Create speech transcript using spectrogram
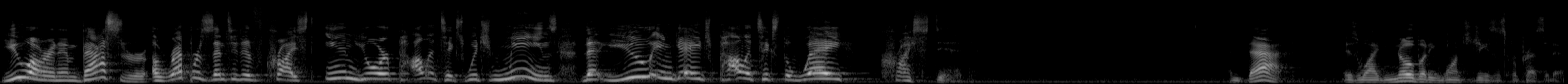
You are an ambassador, a representative of Christ in your politics, which means that you engage politics the way Christ did. And that is why nobody wants Jesus for president.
